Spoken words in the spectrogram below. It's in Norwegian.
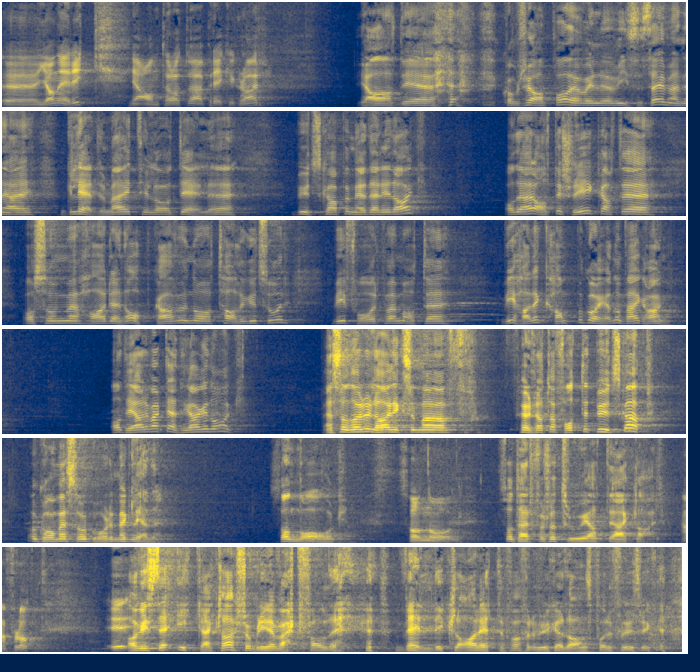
Eh, Jan Erik, jeg antar at du er prekeklar? Ja, det kommer seg an på. Det vil vise seg. Men jeg gleder meg til å dele budskapet med dere i dag. Og det er alltid slik at eh, oss som har denne oppgaven å tale Guds ord, vi får på en måte Vi har en kamp å gå gjennom hver gang. Og det har det vært denne gangen òg. Men så når du liksom, føler at du har fått et budskap å gå med, så går det med glede. Sånn nå òg. Sånn òg. Så derfor så tror jeg at jeg er klar. Ja, flott. Eh, Og hvis jeg ikke er klar, så blir jeg i hvert fall veldig klar etterpå, for å bruke et annet form for uttrykket.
